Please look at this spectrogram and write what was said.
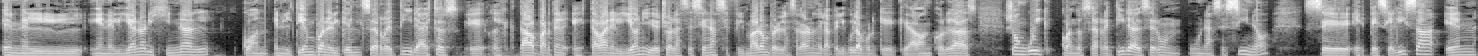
en el, en el guion original, en el tiempo en el que él se retira, esto es, eh, estaba, parte, estaba en el guion y de hecho las escenas se filmaron pero las sacaron de la película porque quedaban colgadas. John Wick cuando se retira de ser un, un asesino se especializa en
